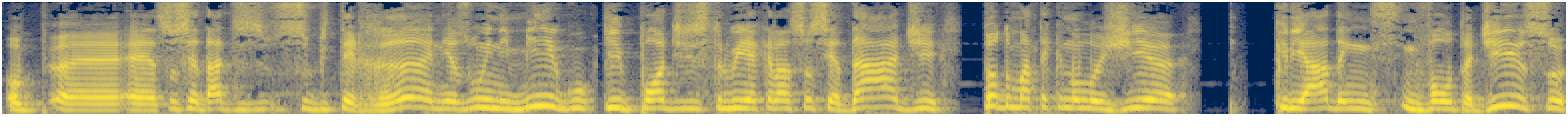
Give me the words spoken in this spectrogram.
ou, é, é, sociedades subterrâneas, um inimigo que pode destruir aquela sociedade, toda uma tecnologia criada em, em volta disso,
